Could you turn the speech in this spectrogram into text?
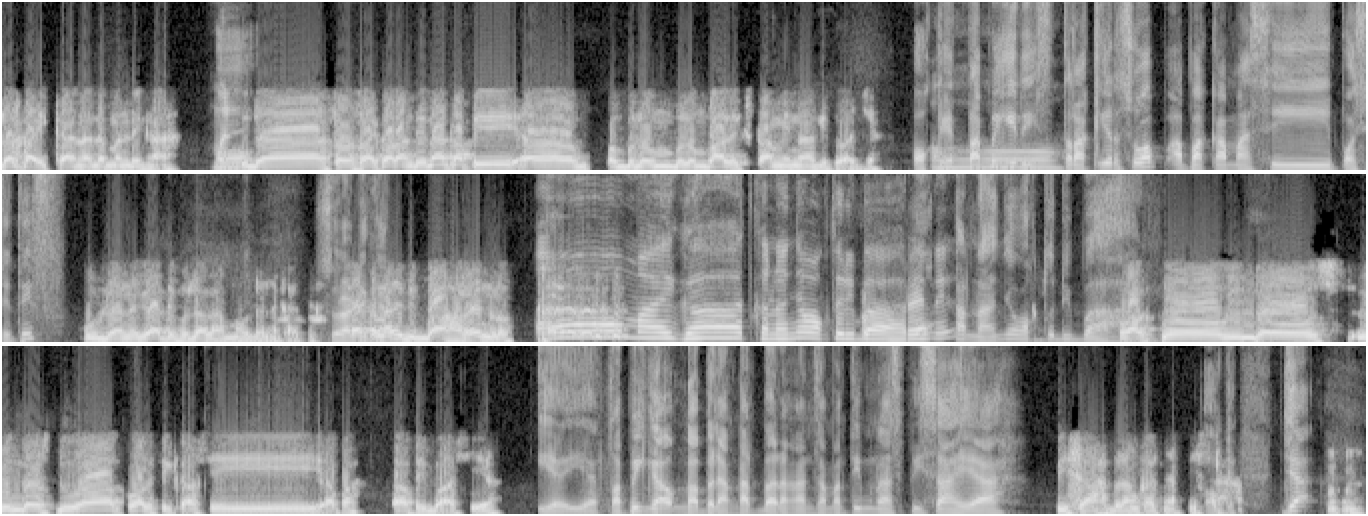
udah baikan, ada mending ah. Men- Udah selesai karantina tapi eh, belum belum balik stamina gitu aja. Oke, Oh. tapi gini, terakhir swab apakah masih positif? Udah negatif, udah lama udah negatif. Sudah Saya kenanya di Bahrain loh. Oh my god, kenanya waktu di Bahrain. Oh, kan nanya waktu di bar. Waktu Windows Windows 2 kualifikasi apa? eh, FIBA Asia. Iya, iya, tapi nggak nggak berangkat barengan sama timnas, pisah ya. Pisah berangkatnya pisah. Oke, Ja, Mm-mm.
